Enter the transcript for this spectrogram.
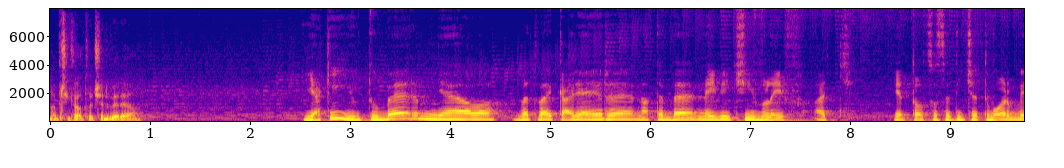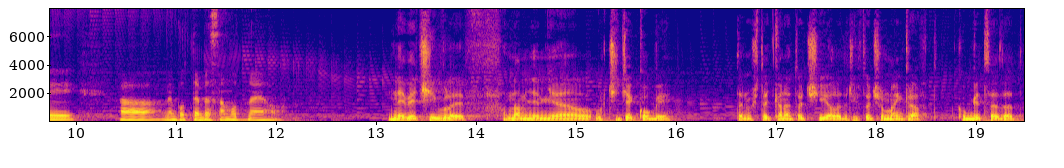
například točit videa. Jaký youtuber měl ve tvé kariéře na tebe největší vliv, ať je to, co se týče tvorby, nebo tebe samotného? Největší vliv na mě měl určitě Kogi. Ten už teďka netočí, ale dřív točil Minecraft, Kogi.cz.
